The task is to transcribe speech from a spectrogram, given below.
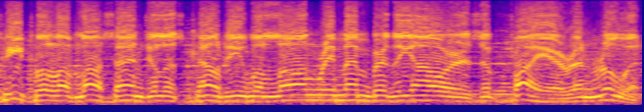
people of Los Angeles County will long remember the hours of fire and ruin.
